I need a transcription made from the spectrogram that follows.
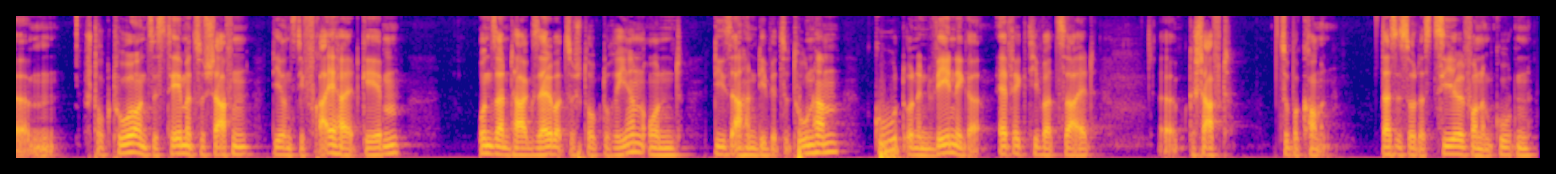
ähm, Struktur und Systeme zu schaffen, die uns die Freiheit geben, unseren Tag selber zu strukturieren und die Sachen, die wir zu tun haben, gut und in weniger effektiver Zeit äh, geschafft zu bekommen. Das ist so das Ziel von einem guten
